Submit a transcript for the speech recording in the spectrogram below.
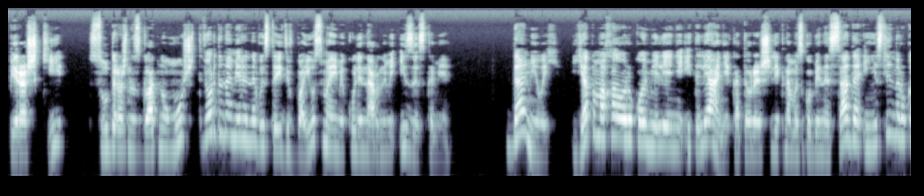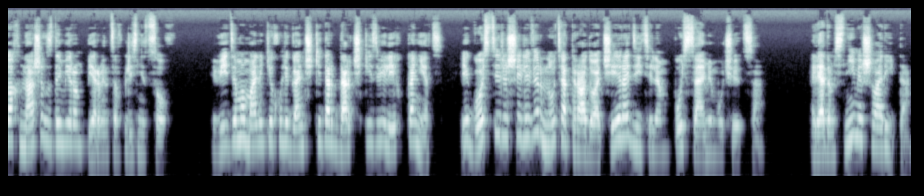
Пирожки? Судорожно сглотнул муж, твердо намеренный выстоять в бою с моими кулинарными изысками. Да, милый. Я помахала рукой Милене и Талиане, которые шли к нам из глубины сада и несли на руках наших с Демиром первенцев-близнецов. Видимо, маленькие хулиганчики-даркдарчики извели их в конец, и гости решили вернуть отраду очей родителям, пусть сами мучаются. Рядом с ними шла Рита,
